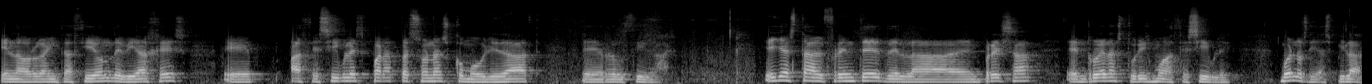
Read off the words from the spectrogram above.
en la organización de viajes eh, accesibles para personas con movilidad eh, reducida. Ella está al frente de la empresa En Ruedas Turismo Accesible. Buenos días, Pilar.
